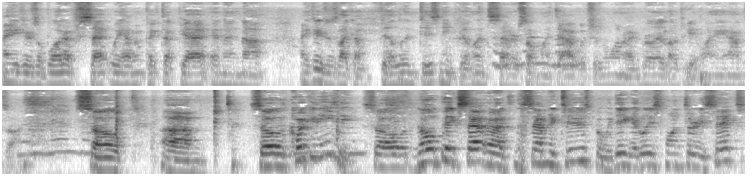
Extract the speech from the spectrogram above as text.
I think there's a Blood F set we haven't picked up yet. And then uh, I think there's like a villain, Disney villain set or something like that, which is one I'd really love to get my hands on. So, um, so quick and easy. So no big set, uh, 72s, but we did get at least 136.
